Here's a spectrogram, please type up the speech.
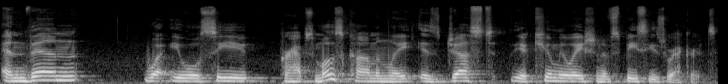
And then what you will see perhaps most commonly is just the accumulation of species records.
